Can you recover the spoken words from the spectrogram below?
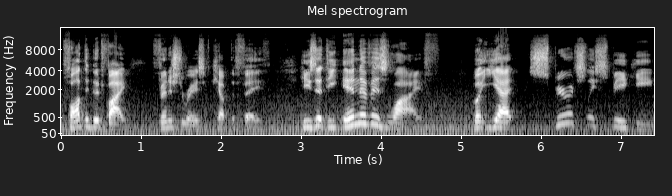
fought the good fight, finished the race, have kept the faith. He's at the end of his life, but yet, spiritually speaking,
